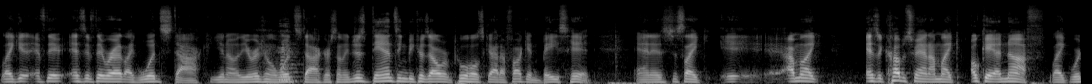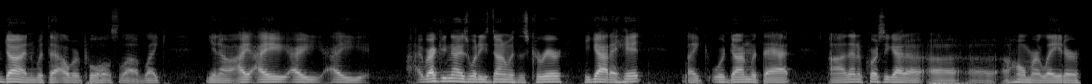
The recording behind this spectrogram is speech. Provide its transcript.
like if they as if they were at like Woodstock, you know, the original Woodstock or something, just dancing because Albert Pujols got a fucking base hit, and it's just like it, I'm like as a Cubs fan, I'm like okay, enough, like we're done with the Albert Pujols love, like you know, I I I I, I recognize what he's done with his career. He got a hit, like we're done with that. Uh, then of course he got a a, a, homer later,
